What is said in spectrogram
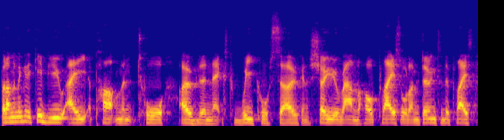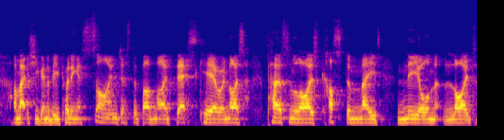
But I'm going to give you a apartment tour over the next week or so. I'm going to show you around the whole place, what I'm doing to the place. I'm actually going to be putting a sign just above my desk here, a nice personalized, custom made neon light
